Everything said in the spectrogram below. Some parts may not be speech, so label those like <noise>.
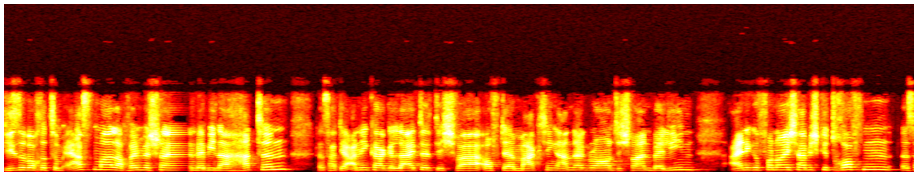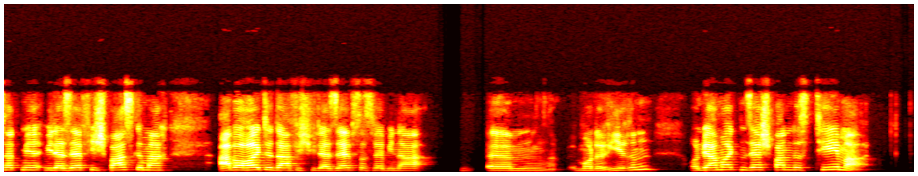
diese Woche zum ersten Mal, auch wenn wir schon ein Webinar hatten. Das hat ja Annika geleitet. Ich war auf der Marketing Underground. Ich war in Berlin. Einige von euch habe ich getroffen. Es hat mir wieder sehr viel Spaß gemacht. Aber heute darf ich wieder selbst das Webinar ähm, moderieren. Und wir haben heute ein sehr spannendes Thema.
